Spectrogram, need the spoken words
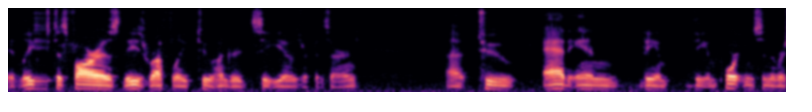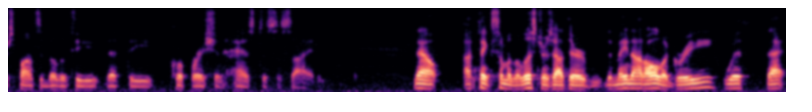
at least as far as these roughly 200 CEOs are concerned, uh, to add in the the importance and the responsibility that the corporation has to society. Now, I think some of the listeners out there they may not all agree with that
